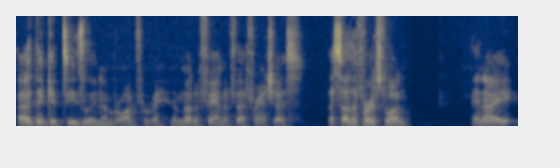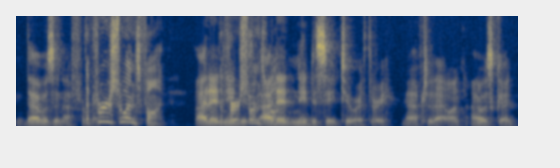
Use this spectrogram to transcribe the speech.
I think it's easily number one for me. I'm not a fan of that franchise. I saw the first one, and I that was enough for me. The first one's fun. I didn't. the need to, I fun. didn't need to see two or three after that one. I was good.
